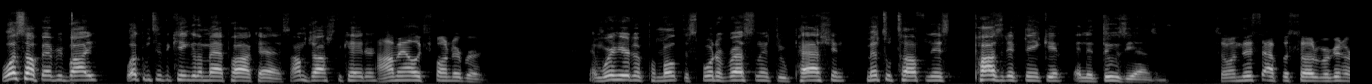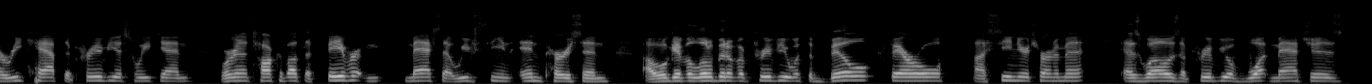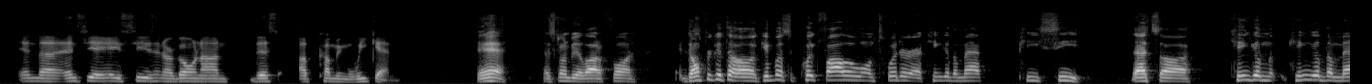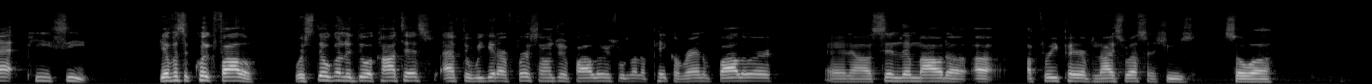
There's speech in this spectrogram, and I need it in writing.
What's up, everybody? Welcome to the King of the Mat podcast. I'm Josh Decatur, I'm Alex Funderburg. and we're here to promote the sport of wrestling through passion, mental toughness, positive thinking, and enthusiasm. So, in this episode, we're going to recap the previous weekend. We're going to talk about the favorite match that we've seen in person. Uh, we'll give a little bit of a preview with the Bill Farrell uh, senior tournament, as well as a preview of what matches in the NCAA season are going on this upcoming weekend. Yeah, that's going to be a lot of fun. Don't forget to uh, give us a quick follow on Twitter at King of the Mat PC. That's uh King of King of the Mat PC. Give us a quick follow. We're still going to do a contest after we get our first 100 followers. We're going to pick a random follower and uh, send them out a, a a free pair of nice wrestling shoes. So uh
